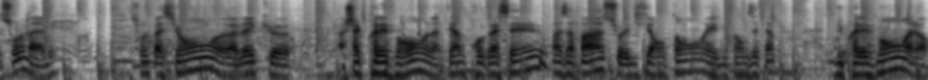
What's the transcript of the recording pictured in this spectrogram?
sur le malade, sur le patient, avec à chaque prélèvement, l'interne progressait pas à pas sur les différents temps et les différentes étapes du prélèvement. Alors,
